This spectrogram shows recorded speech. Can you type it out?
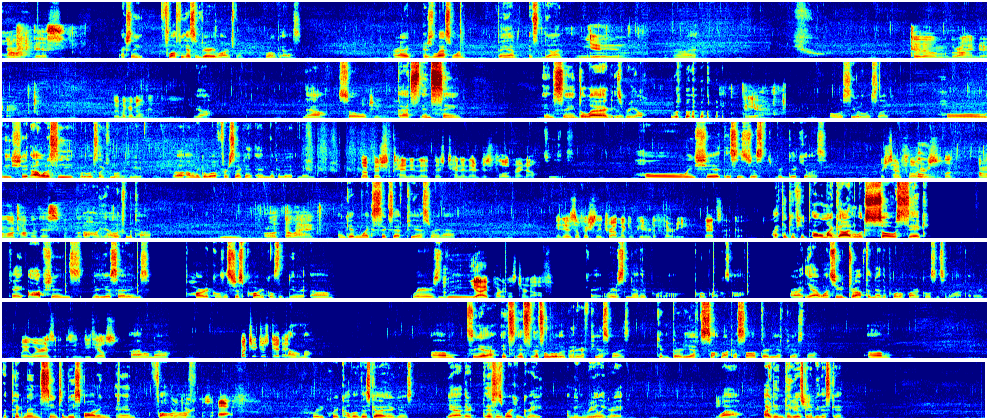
Not like this. Actually, Fluffy has a very large one. Hello, guys. All right, here's the last one. Bam, it's done. Yeah. All right. To the grinder. Look look at milk. Yeah. Now, so that's insane. Insane. The lag is real. Yeah. I want to see what it looks like. Holy shit. I want to see what it looks like from over here. Well, I'm going to go up for a second and look at it, and then, Look, there's ten in the there's ten in there just floating right now. Jesus. Holy shit, this is just ridiculous. There's 10 floaters. look! I'm gonna go on top of this. and Look, Oh, yeah, look from the top. Hmm. Or look the lag. I'm getting like 6 FPS right now. It has officially dropped my computer to 30. That's not good. I think if you oh my god, it looks so sick. Okay, options, video settings, particles. It's just particles that do it. Um where's the Yeah, I particles turned off. Okay, where's nether portal? Portal particles off. Alright, yeah, once you drop the nether portal particles, it's a lot better. Wait, where is it? Is it in details? I don't know. But you just did it. I don't know. Um, so yeah, it's it's it's a little bit better FPS wise. Getting 30 F, rocking a solid 30 FPS now. Um, the pigmen seem to be spawning and falling off particles off. pretty quick. Although this guy, there he goes. Yeah, they're this is working great. I mean, really great. Wow, I didn't think it was going to be this good.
